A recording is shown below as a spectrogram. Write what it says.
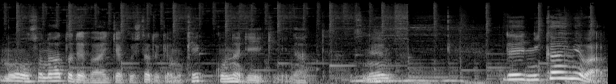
もうその後で売却した時はもう結構な利益になってたんですね。で2回目は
